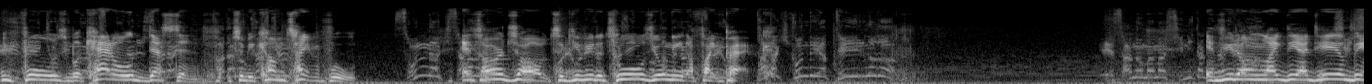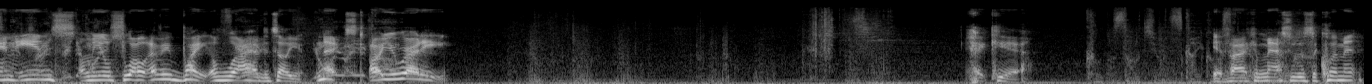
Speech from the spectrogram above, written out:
you fools, but cattle destined to become Titan food. It's our job to give you the tools you'll need to fight back. If you don't like the idea of being in, I mean, you'll swallow every bite of what I have to tell you. Next, are you ready? Heck yeah. If I can master this equipment,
